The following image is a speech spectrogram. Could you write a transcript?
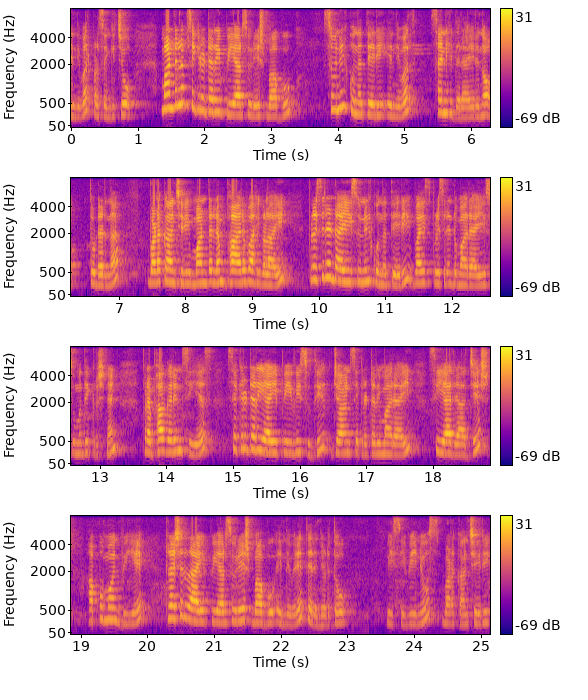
എന്നിവർ പ്രസംഗിച്ചു. മണ്ഡലം secretary P R Suresh Babu Sunil Kunnathery എന്നിവർ സന്നിഹിതരായിരുന്നു. തുടർന്ന് വടക്കാഞ്ചേരി മണ്ഡലം ഭാരവാഹികളായി പ്രസിഡന്റായി സുനിൽ കുന്നത്തേരി വൈസ് പ്രസിഡന്റുമാരായി സുമതി കൃഷ്ണൻ പ്രഭാകരൻ സി എസ് സെക്രട്ടറിയായി പി വി സുധീർ ജോയിന്റ് സെക്രട്ടറിമാരായി C R Rajesh Appumon V A ട്രഷററായി പി ആർ സുരേഷ് ബാബു എന്നിവരെ തിരഞ്ഞെടുത്തു. V C V news Vadakkanchery.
